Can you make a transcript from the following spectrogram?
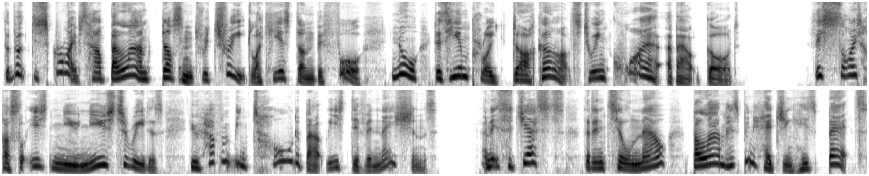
The book describes how Balaam doesn't retreat like he has done before, nor does he employ dark arts to inquire about God. This side hustle is new news to readers who haven't been told about these divinations, and it suggests that until now Balaam has been hedging his bets,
